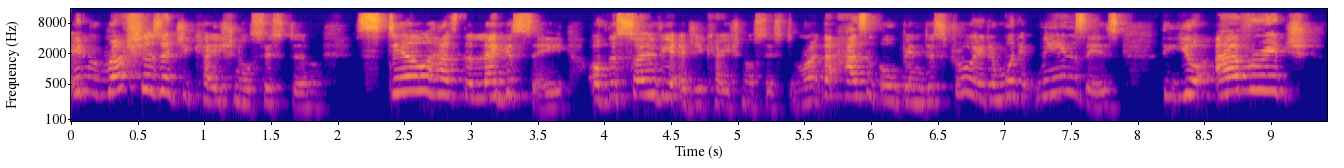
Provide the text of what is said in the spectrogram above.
in Russia's educational system still has the legacy of the Soviet educational system, right? That hasn't all been destroyed. And what it means is that your average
